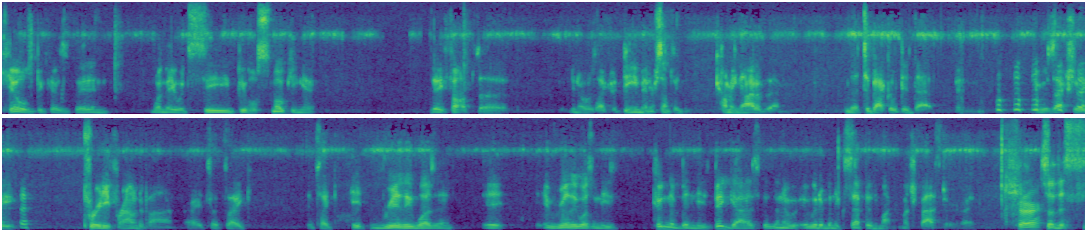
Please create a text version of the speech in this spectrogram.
killed because they didn't. When they would see people smoking it, they thought the, you know, it was like a demon or something coming out of them, and the tobacco did that, and it was actually pretty frowned upon, right? So it's like, it's like it really wasn't. It it really wasn't these couldn't have been these big guys because then it, it would have been accepted much, much faster, right? Sure. So this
